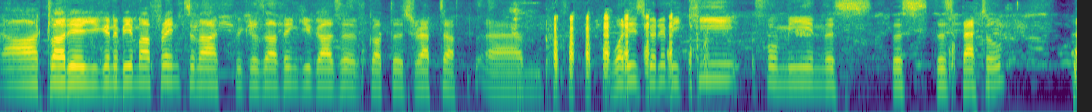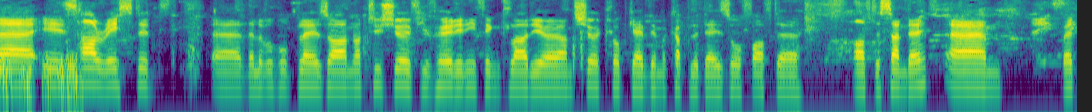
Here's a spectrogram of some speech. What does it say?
Ah, Claudio, you're going to be my friend tonight because I think you guys have got this wrapped up. Um, what is going to be key for me in this this this battle uh, is how rested uh, the Liverpool players are. I'm not too sure if you've heard anything, Claudio. I'm sure Klopp gave them a couple of days off after after Sunday, um, but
